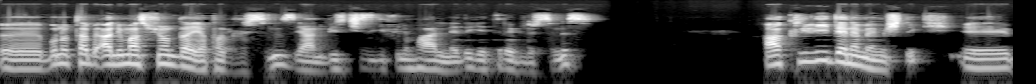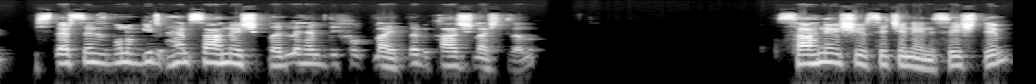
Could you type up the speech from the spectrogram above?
Ee, bunu tabi animasyon da yapabilirsiniz. Yani bir çizgi film haline de getirebilirsiniz. Akriliği denememiştik. Ee, isterseniz bunu bir hem sahne ışıklarıyla hem default light ile bir karşılaştıralım. Sahne ışığı seçeneğini seçtim.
